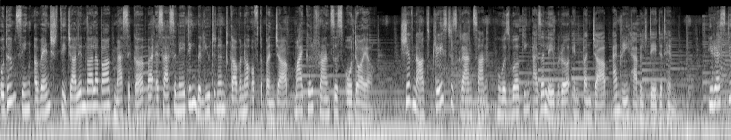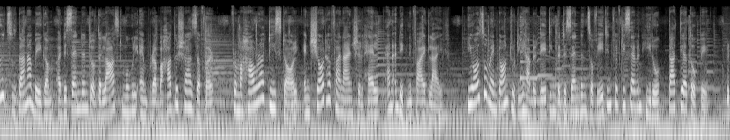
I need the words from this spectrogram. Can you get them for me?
Udham Singh avenged the Jallianwala Bagh massacre by assassinating the Lieutenant Governor of the Punjab, Michael Francis O'Dwyer. Shivnath traced his grandson, who was working as a laborer in Punjab, and rehabilitated him. He rescued Sultana Begum, a descendant of the last Mughal Emperor Bahadur Shah Zafar, from a Howrah tea stall, ensured her financial help and a dignified life. He also went on to rehabilitating the descendants of 1857 hero Tatya Tope. It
